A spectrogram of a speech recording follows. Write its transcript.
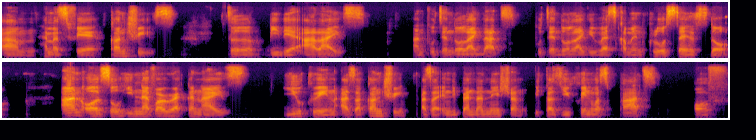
um, hemisphere countries to be their allies. And Putin don't like that. Putin don't like the West coming close to his door. And also, he never recognized Ukraine as a country, as an independent nation, because Ukraine was part of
